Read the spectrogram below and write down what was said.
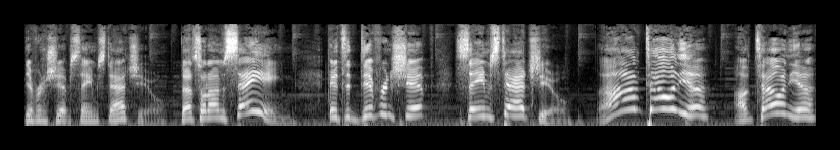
Different ship, same statue. That's what I'm saying. It's a different ship, same statue. I'm telling you. I'm telling you.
